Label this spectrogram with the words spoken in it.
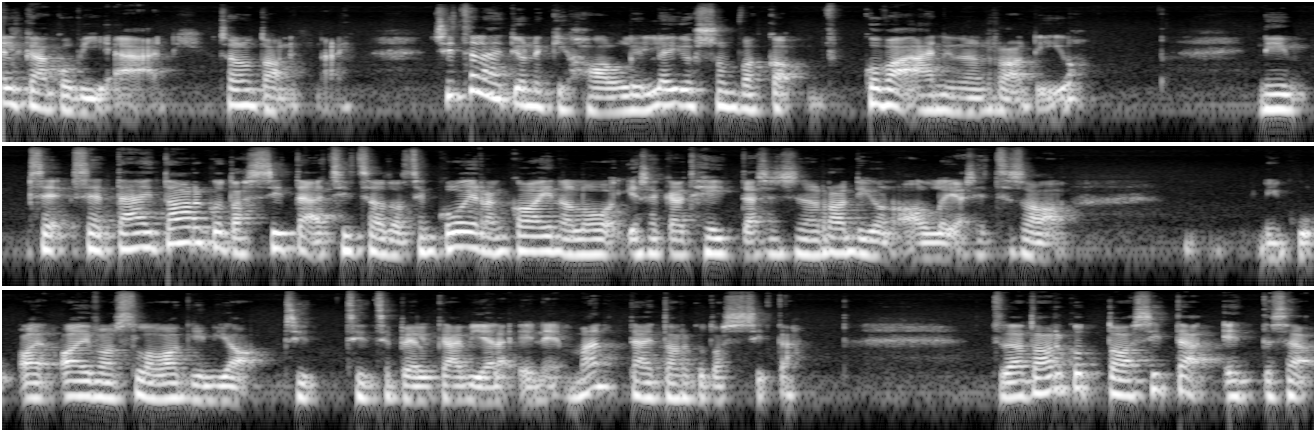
pelkää kovia ääniä. Sanotaan nyt näin. Sitten sä lähdet jonnekin hallille, jos on vaikka kova ääninen radio niin se, se tämä ei tarkoita sitä, että sit sä otat sen koiran kainaloon ja sä käyt heittää sen sinne radion alle ja sitten se saa niin kuin, aivan slaagin ja sitten sit se pelkää vielä enemmän. Tämä ei tarkoita sitä. Tämä tarkoittaa sitä, että sä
